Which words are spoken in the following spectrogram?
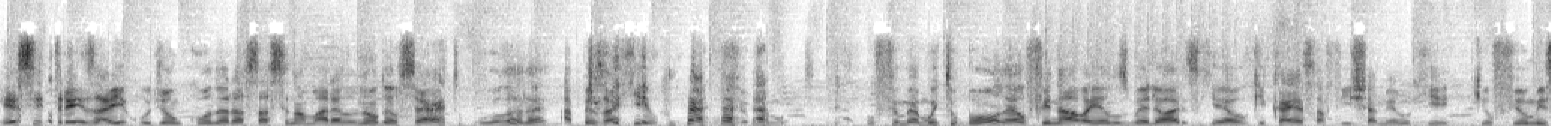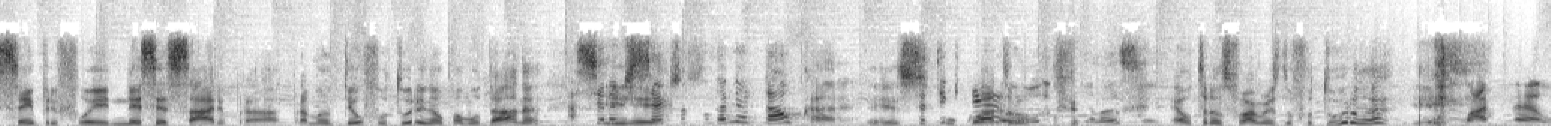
esse 3 aí com o John Connor assassino amarelo não deu certo, pula, né? Apesar que o, filme é muito. O filme é muito bom, né? O final aí é um dos melhores, que é o que cai essa ficha mesmo, que, que o filme sempre foi necessário pra pra manter o futuro e não pra mudar, né? A cena de E- sexo é fundamental, cara. Isso, Você tem o que 4 ter o, é o Transformers do futuro, né? O 4 é, o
